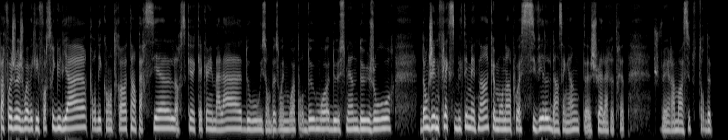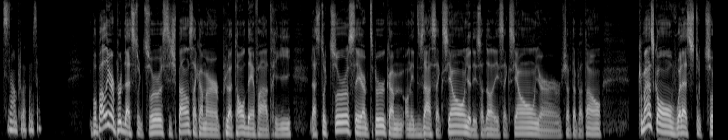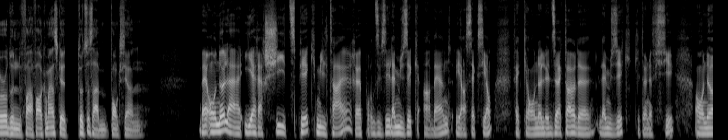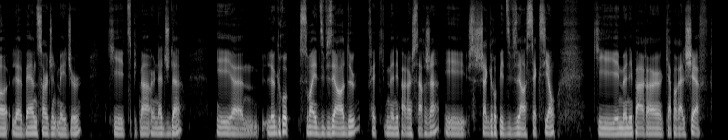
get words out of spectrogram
parfois, je vais jouer avec les forces régulières pour des contrats temps partiel lorsque quelqu'un est malade ou ils ont besoin de moi pour deux mois, deux semaines, deux jours. Donc, j'ai une flexibilité maintenant que mon emploi civil d'enseignante, je suis à la retraite je vais ramasser toutes sortes de petits emplois comme ça. Pour parler un peu de la structure, si je pense à comme un peloton d'infanterie, la structure, c'est un petit peu comme on est divisé en sections, il y a des soldats dans les sections, il y a un chef de peloton. Comment est-ce qu'on voit la structure d'une fanfare? Comment est-ce que tout ça, ça fonctionne? Bien, on a la hiérarchie typique militaire euh, pour diviser la musique en bandes et en sections. Fait qu'on a le directeur de la musique, qui est un officier. On a le band sergeant major, qui est typiquement un adjudant. Et euh, le groupe souvent est divisé en deux, fait mené par un sergent, et chaque groupe est divisé en sections, qui est mené par un caporal-chef.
